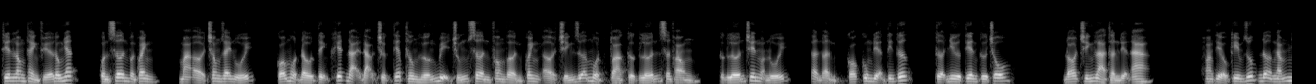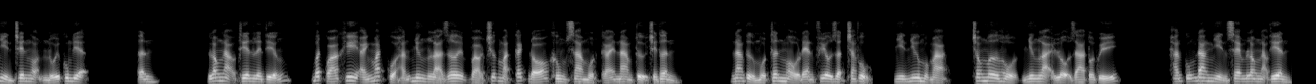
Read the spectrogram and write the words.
thiên long thành phía đông nhất, quần sơn vân quanh, mà ở trong dãy núi, có một đầu tịnh khiết đại đạo trực tiếp thông hướng bị chúng sơn phong vờn quanh ở chính giữa một tòa cực lớn sơn phong, cực lớn trên ngọn núi ẩn ẩn có cung điện tin tức, tựa như tiên cứ chỗ. Đó chính là thần điện a. Hoàng tiểu kim giúp đỡ ngắm nhìn trên ngọn núi cung điện. Ân. Long ngạo thiên lên tiếng, bất quá khi ánh mắt của hắn nhưng là rơi vào trước mặt cách đó không xa một cái nam tử trên thân. Nam tử một thân màu đen phiêu giật trang phục, nhìn như một mạc, trong mơ hồ nhưng lại lộ ra tôn quý. Hắn cũng đang nhìn xem long ngạo thiên.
